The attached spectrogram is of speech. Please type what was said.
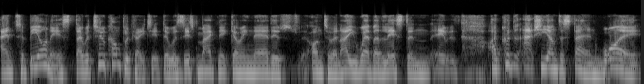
and to be honest, they were too complicated. There was this magnet going there, there's onto an AWeber list, and it was I couldn't actually understand why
